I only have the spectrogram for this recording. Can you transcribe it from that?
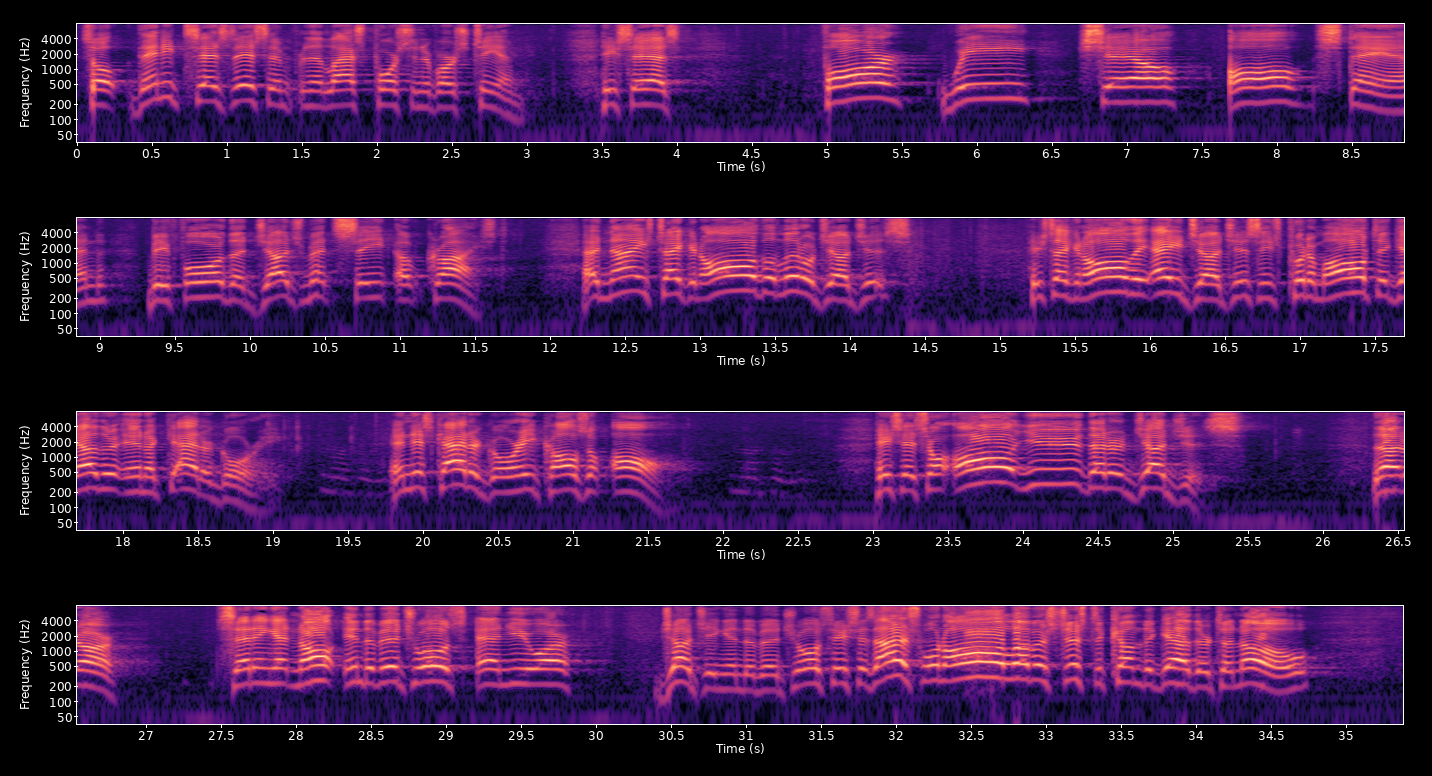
So then he says this in the last portion of verse 10. He says, for we shall all stand before the judgment seat of Christ. And now he's taken all the little judges, he's taken all the A judges, he's put them all together in a category. In this category, he calls them all. He says, So all you that are judges, that are setting at naught individuals, and you are judging individuals, he says, I just want all of us just to come together to know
